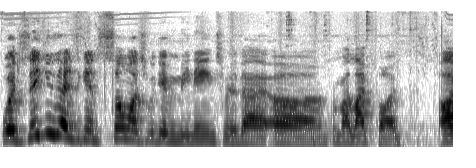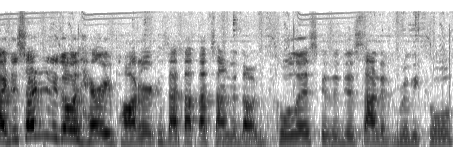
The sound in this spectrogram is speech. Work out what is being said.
Which thank you guys again so much for giving me names for that, uh, for my life pod. I decided to go with Harry Potter because I thought that sounded the coolest because it just sounded really cool.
